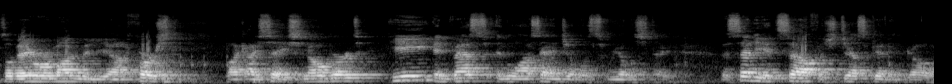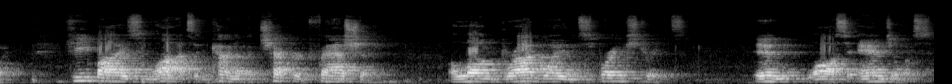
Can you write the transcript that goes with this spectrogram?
So they were among the uh, first, like I say, snowbirds. He invests in Los Angeles real estate. The city itself is just getting going. He buys lots in kind of a checkered fashion along Broadway and Spring Streets in Los Angeles.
